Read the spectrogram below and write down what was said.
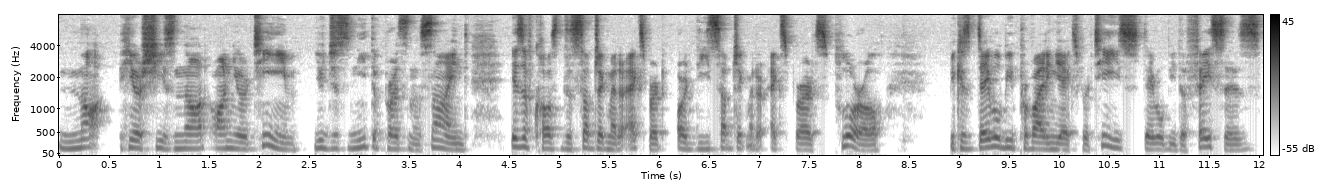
not he or she's not on your team, you just need the person assigned, is of course the subject matter expert or the subject matter experts plural, because they will be providing the expertise, they will be the faces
